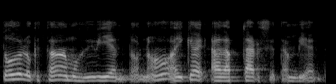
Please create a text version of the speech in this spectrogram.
todo lo que estábamos viviendo, ¿no? Hay que adaptarse también.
